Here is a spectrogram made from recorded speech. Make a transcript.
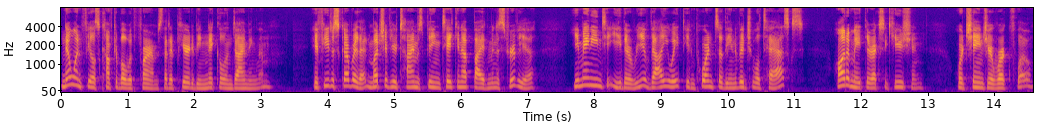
No one feels comfortable with firms that appear to be nickel and diming them. If you discover that much of your time is being taken up by administrivia, you may need to either reevaluate the importance of the individual tasks, automate their execution, or change your workflow.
